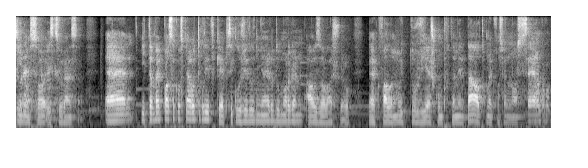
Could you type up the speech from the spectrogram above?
E não só, e é? segurança. Um, e também posso aconselhar outro livro, que é a Psicologia do Dinheiro, do Morgan Housel, acho eu, uh, que fala muito do viés comportamental, de como é que funciona o nosso cérebro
